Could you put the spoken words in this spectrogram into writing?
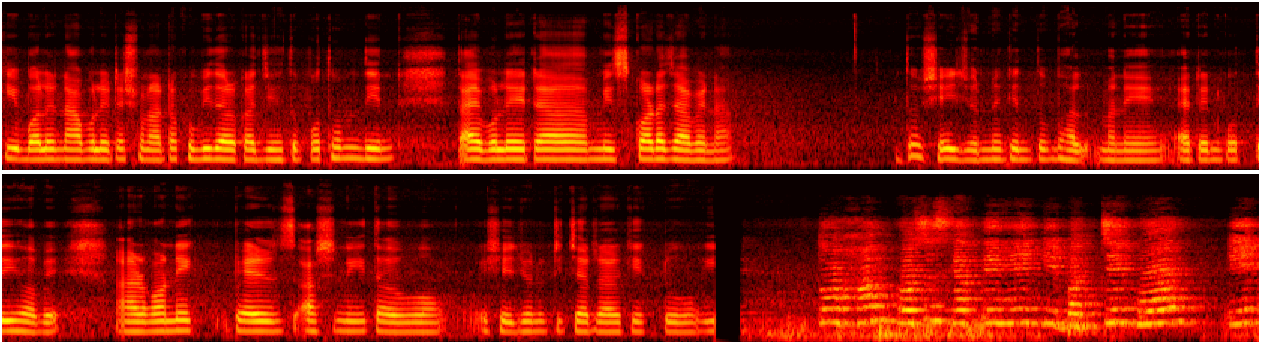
কি বলে না বলে এটা শোনাটা খুবই দরকার যেহেতু প্রথম দিন তাই বলে এটা মিস করা যাবে না তো সেই জন্য কিন্তু ভালো মানে অ্যাটেন্ড করতেই হবে আর অনেক প্যারেন্টস আসেনি তাও সেই জন্য টিচাররা আর কি একটু तो हम कोशिश करते हैं कि बच्चे को एक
